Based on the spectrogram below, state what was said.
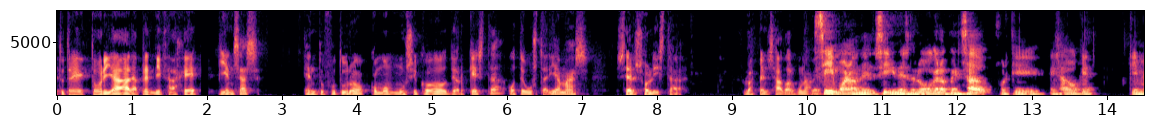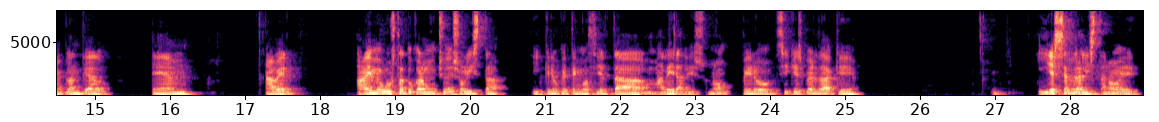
tu trayectoria de aprendizaje. ¿Piensas en tu futuro como músico de orquesta o te gustaría más ser solista? ¿Lo has pensado alguna vez? Sí, bueno, sí, desde luego que lo he pensado, porque es algo que, me he planteado. Em, a ver, a mí me gusta tocar mucho de solista y creo que tengo cierta madera de eso, ¿no? Pero sí que es verdad que... Y es ser realista, ¿no? Eh,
